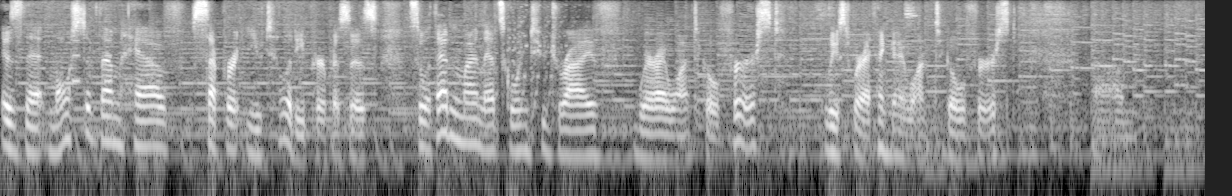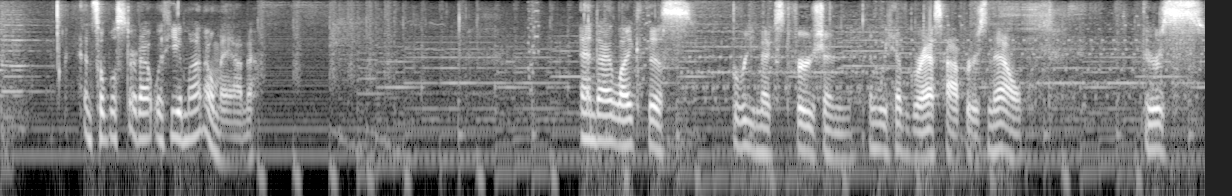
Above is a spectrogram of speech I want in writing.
is that most of them have separate utility purposes. So with that in mind, that's going to drive where I want to go first. At least where I think I want to go first. Um, and so we'll start out with Yamato Man. And I like this remixed version, and we have grasshoppers now. There's,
